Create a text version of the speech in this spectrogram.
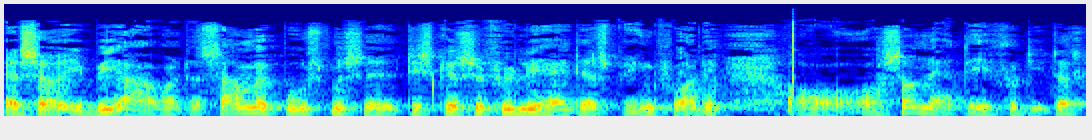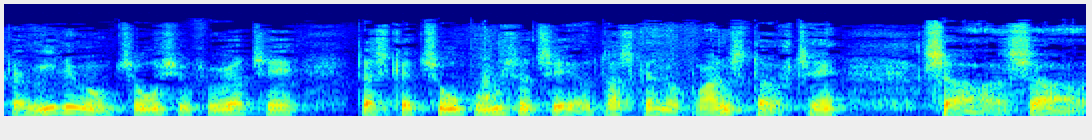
Altså, vi arbejder sammen med busmuseet, de skal selvfølgelig have deres penge for det. Og, og sådan er det, fordi der skal minimum to chauffører til, der skal to busser til, og der skal noget brændstof til. Så, så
